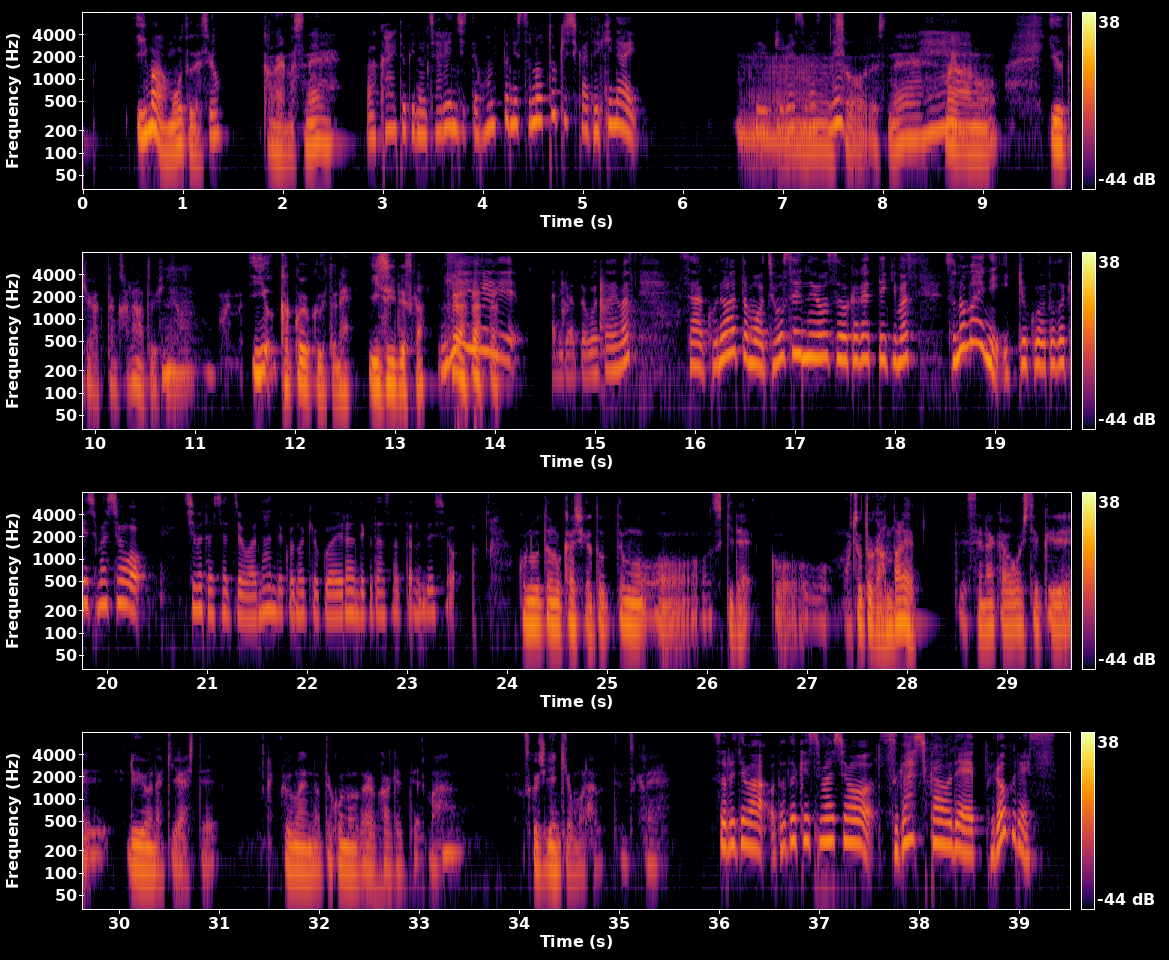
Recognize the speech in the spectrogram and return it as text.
今思うとですよ。考えますね。若い時のチャレンジって本当にその時しかできないっていう気がしますね。そうですね。まああの勇気があったんかなというふうには思います。いいよかっこよく言うとね言い過ぎですか？いえいえいえありがとうございます。さあこの後も挑戦の様子を伺っていきます。その前に一曲お届けしましょう。柴田社長はなんでこの曲を選んでくださったのでしょう？この歌の歌詞がとっても好きで、こうもうちょっと頑張れって背中を押してくれるような気がして、車に乗ってこの歌をかけて、まあ、うん、少し元気をもらうっていうんですかね。それではお届けしましょう。菅氏顔でプログレス。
